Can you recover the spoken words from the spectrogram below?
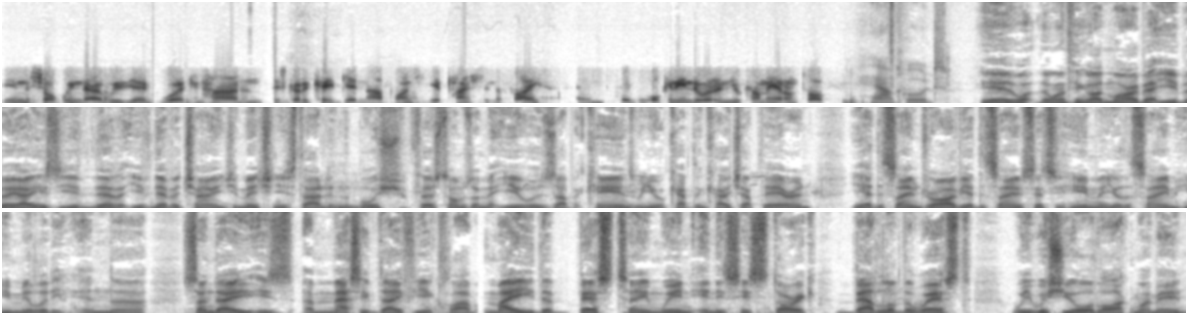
in the shop window with you working hard, and just got to keep getting up. Once you get punched in the face, and keep walking into it, and you'll come out on top. How good. Yeah, the one thing I admire about you, BA, is you've never you've never changed. You mentioned you started in the bush. First times I met you was up at Cairns when you were captain coach up there, and you had the same drive, you had the same sense of humour, you're the same humility. And uh, Sunday is a massive day for your club. May the best team win in this historic Battle of the West. We wish you all the luck, my man.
